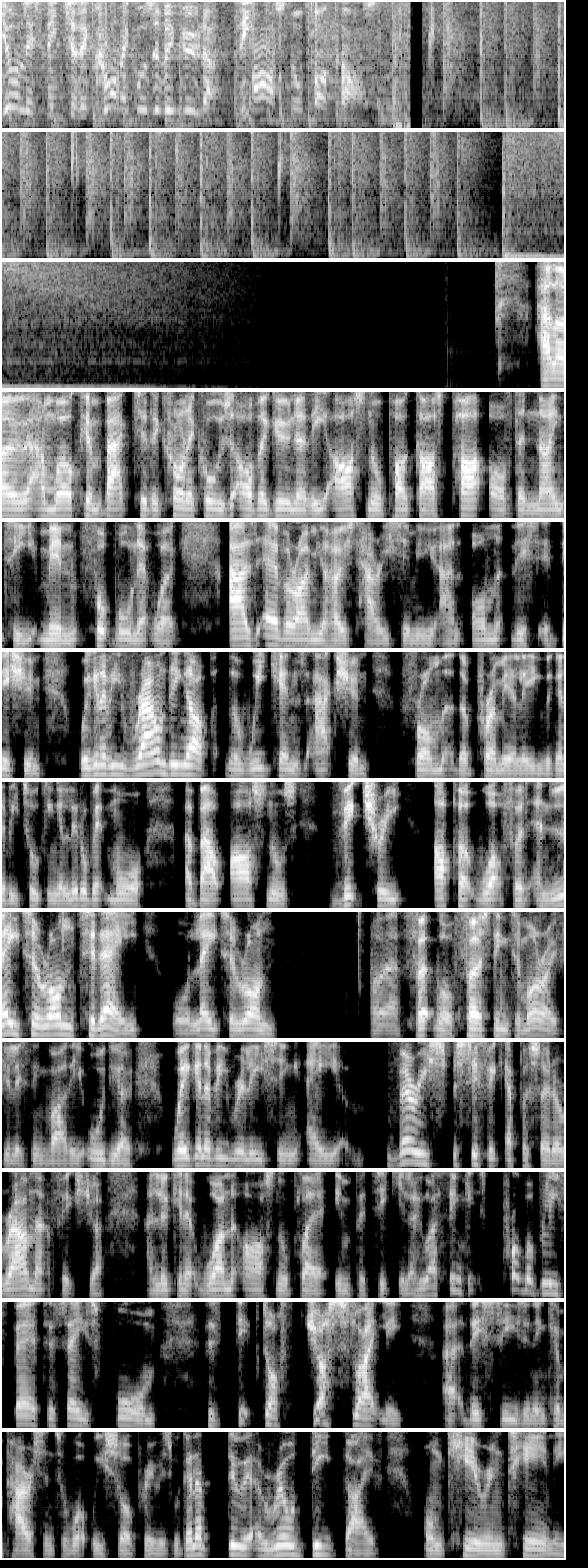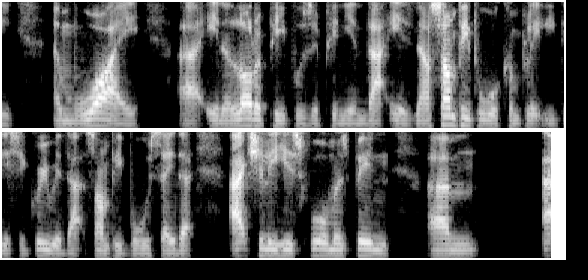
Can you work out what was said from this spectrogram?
You're listening to the Chronicles of a Gooner, the Arsenal podcast. Hello and welcome back to the Chronicles of a Gooner, the Arsenal podcast, part of the 90 Min Football Network. As ever, I'm your host, Harry Symeou, and on this edition, we're going to be rounding up the weekend's action from the Premier League. We're going to be talking a little bit more about Arsenal's victory up at Watford, and later on today, or later on uh, well, first thing tomorrow, if you're listening via the audio, we're going to be releasing a very specific episode around that fixture and looking at one Arsenal player in particular, who I think it's probably fair to say his form has dipped off just slightly uh, this season in comparison to what we saw previous. We're going to do a real deep dive on Kieran Tierney and why. Uh, in a lot of people's opinion, that is. Now, some people will completely disagree with that. Some people will say that actually his form has been um,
